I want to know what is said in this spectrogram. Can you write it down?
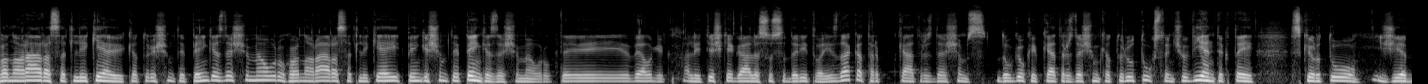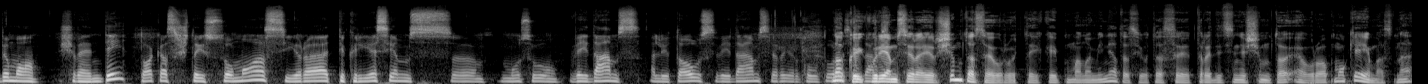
honoraras atlikėjui 450 eurų, honoraras atlikėjai 550 eurų. Tai vėlgi alitiškiai gali susidaryti vaizdą, kad tarp 40, daugiau kaip 44 tūkstančių vien tik tai skirtų įžiebimo šventei. Tokios štai sumos yra tikriesiems e, mūsų veidams, alitaus veidams ir, ir kultūros. Na, kai veidams. kuriems yra ir šimtas eurų, tai kaip mano minėtas jau tas tradicinis šimto eurų apmokėjimas. Na,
